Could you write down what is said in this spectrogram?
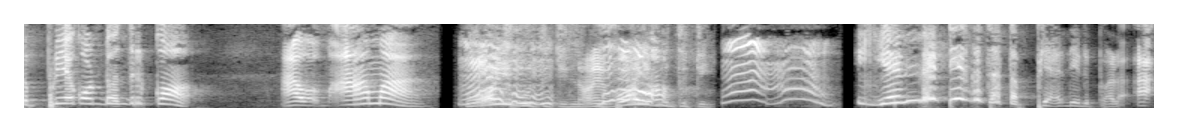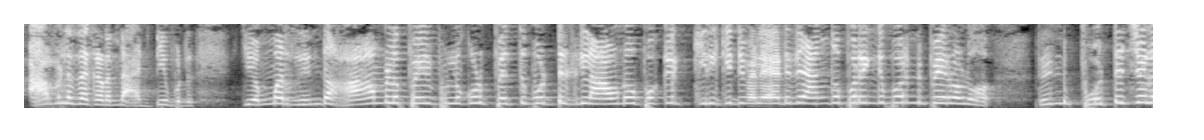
எப்படியே கொண்டு வந்திருக்கோம்? ஆ- ஆமா. வாய் நாய் வாய் ஊத்துட்டி அவ்வளவுதான் கடந்த அட்டிய போட்டு எம்மா ரெண்டு ஆம்பளை பையன் பிள்ளை கூட பெத்து போட்டுக்கலாம் அவனோ பக்கம் கிரிக்கெட் விளையாடுது அங்க போற இங்க போறன்னு பேரோளும் ரெண்டு பொட்டு சேல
